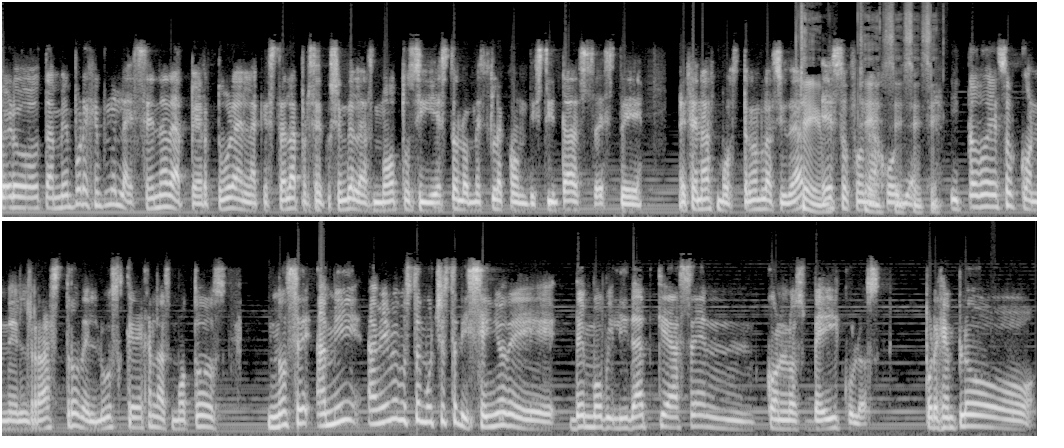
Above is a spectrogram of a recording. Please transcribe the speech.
Pero también, por ejemplo, la escena de apertura en la que está la persecución de las motos y esto lo mezcla con distintas este, escenas mostrando la ciudad, eso fue una joya. y todo eso con el rastro de luz que dejan las motos. No sé, a mí, a mí me gusta mucho este diseño de, de movilidad que hacen con los vehículos. Por ejemplo,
